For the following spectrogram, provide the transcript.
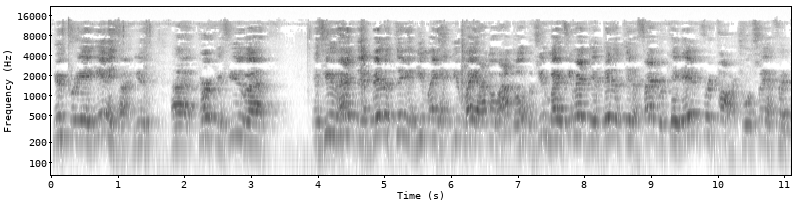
You create anything. You, uh, Kirk, if you uh, if you had the ability, and you may, you may, I know I don't, but you may, if you had the ability to fabricate every part yourself and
